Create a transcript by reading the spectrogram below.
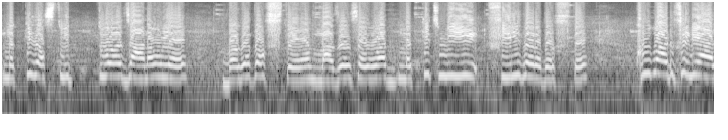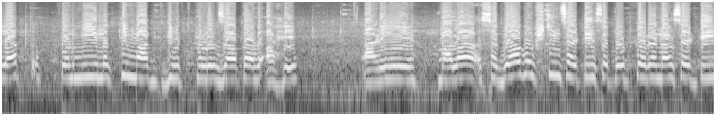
नक्कीच अस्तित्व जाणवलंय. बघत असते. माझं संवाद नक्कीच मी फील करत असते. खूप अडचणी आल्यात पण मी नक्की मात घेत पुढे जात आहे. आणि मला सगळ्या गोष्टींसाठी सपोर्ट करण्यासाठी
